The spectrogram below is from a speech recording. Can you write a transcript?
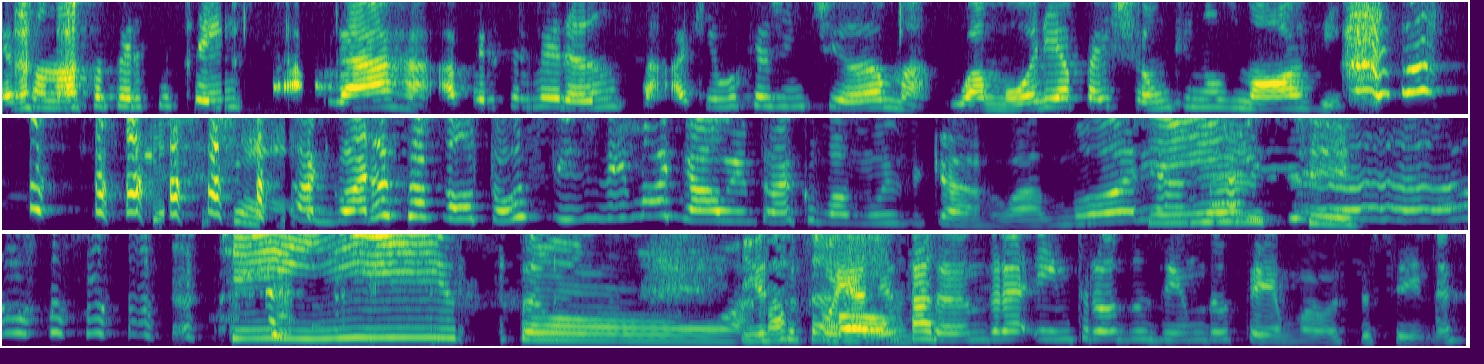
essa nossa persistência, a garra, a perseverança, aquilo que a gente ama, o amor e a paixão que nos move. Gente. Agora só faltou o Sidney Magal entrar com uma música. O amor gente. e a paixão. Que isso! Isso Nossa, foi a Alessandra introduzindo o tema, Cecília.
